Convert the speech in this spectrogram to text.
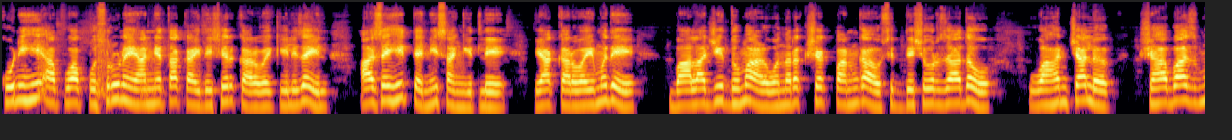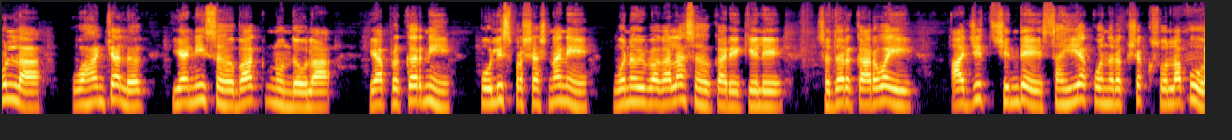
कोणीही अफवा पसरू नये अन्यथा कायदेशीर कारवाई केली जाईल असेही त्यांनी सांगितले. या कारवाईमध्ये बालाजी धुमाळ वनरक्षक पानगाव सिद्धेश्वर जाधव वाहनचालक शहाबाज मुल्ला वाहनचालक यांनी सहभाग नोंदवला. या प्रकरणी पोलीस प्रशासनाने वनविभागाला सहकार्य केले. सदर कारवाई अजित शिंदे सहाय्यक वनरक्षक सोलापूर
